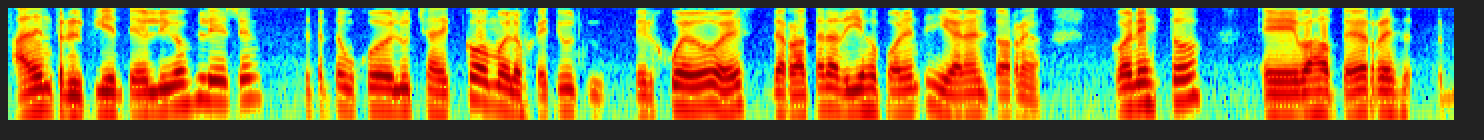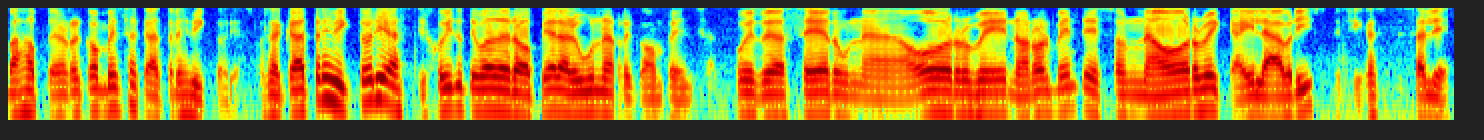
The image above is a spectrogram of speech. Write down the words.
adentro del cliente de League of Legends. Se trata de un juego de lucha de combo. El objetivo del juego es derrotar a 10 oponentes y ganar el torneo. Con esto eh, vas, a obtener vas a obtener recompensa cada tres victorias. O sea, cada tres victorias el jueguito te va a dropear alguna recompensa. Puede llegar a ser una orbe. Normalmente son una orbe que ahí la abrís. Te fijas si te sale.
